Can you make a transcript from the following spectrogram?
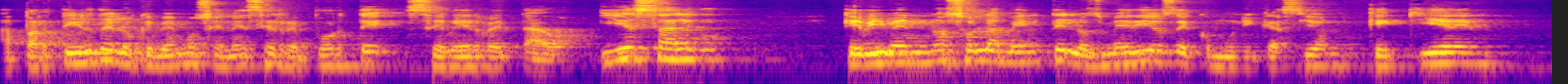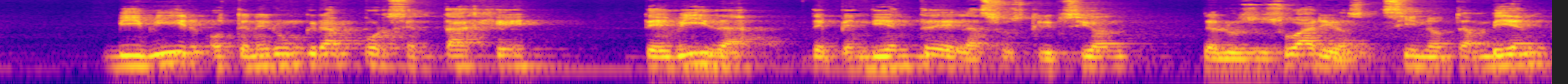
a partir de lo que vemos en ese reporte, se ve retado. Y es algo que viven no solamente los medios de comunicación que quieren vivir o tener un gran porcentaje de vida dependiente de la suscripción de los usuarios, sino también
